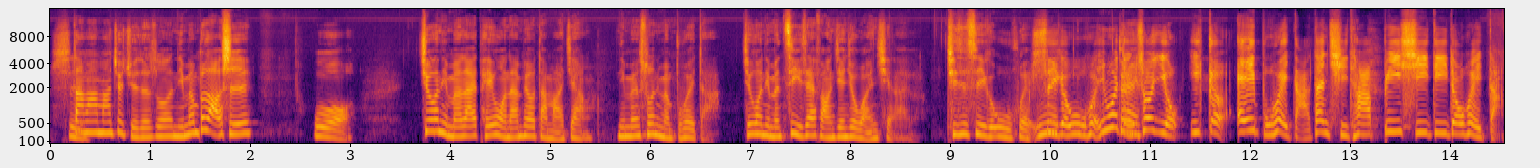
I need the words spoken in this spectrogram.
是。大妈妈就觉得说：“你们不老实，我揪你们来陪我男朋友打麻将，你们说你们不会打，结果你们自己在房间就玩起来了。其实是一个误会，是。一个误会，因为等于说有一个 A 不会打，但其他 B、C、D 都会打，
